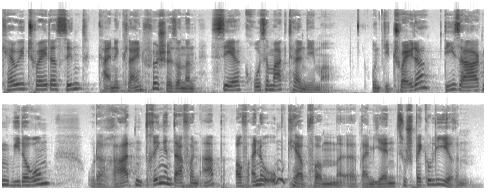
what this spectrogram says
Carry Trader sind keine kleinen Fische, sondern sehr große Marktteilnehmer. Und die Trader, die sagen wiederum oder raten dringend davon ab, auf eine Umkehr vom, äh, beim Yen zu spekulieren.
